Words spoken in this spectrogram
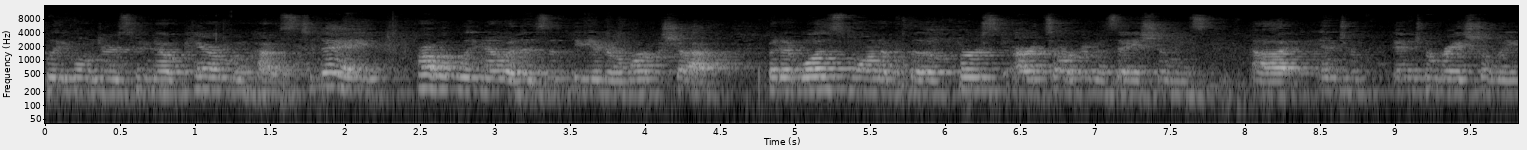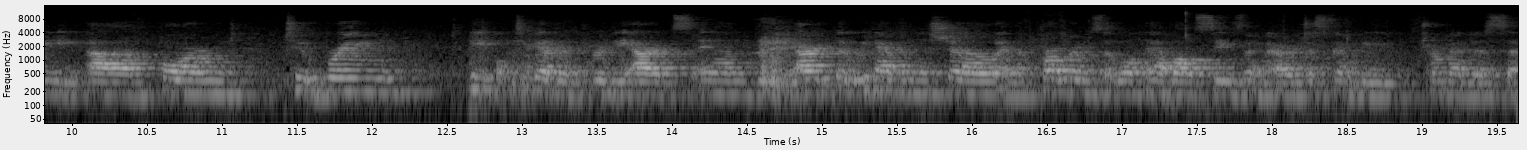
Clevelanders who know Karamu House today probably know it as a theater workshop, but it was one of the first arts organizations uh, inter interracially uh, formed to bring people together through the arts. And the art that we have in the show and the programs that we'll have all season are just going to be tremendous. So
